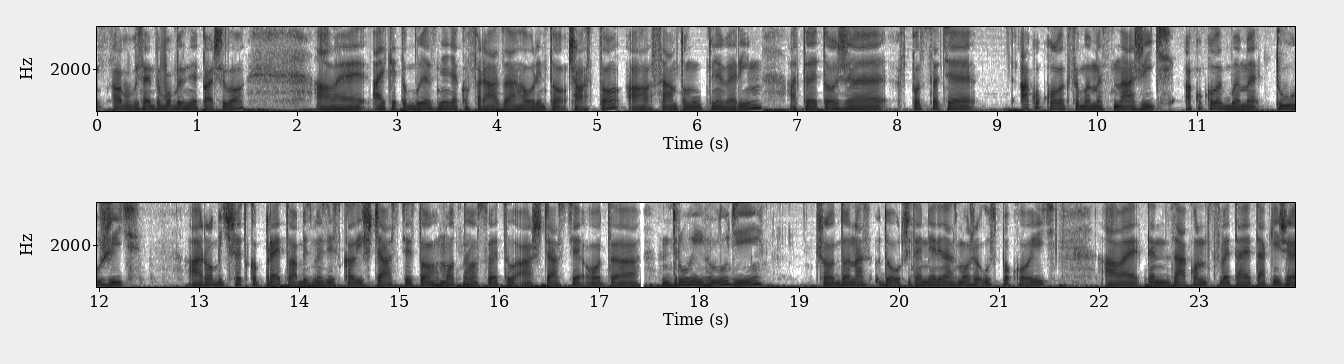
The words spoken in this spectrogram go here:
alebo by sa im to vôbec nepáčilo. Ale aj keď to bude znieť ako fráza, hovorím to často a sám tomu úplne verím a to je to, že v podstate akokoľvek sa budeme snažiť, akokoľvek budeme túžiť a robiť všetko preto, aby sme získali šťastie z toho hmotného svetu a šťastie od uh, druhých ľudí, čo do, nás, do určitej miery nás môže uspokojiť, ale ten zákon sveta je taký, že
